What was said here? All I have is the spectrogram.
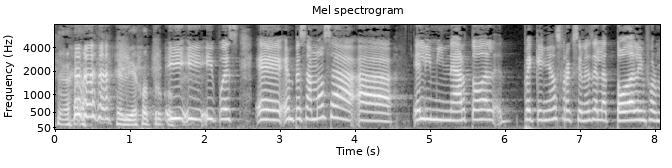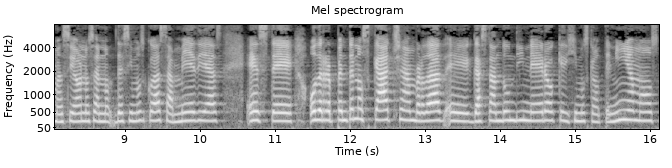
el viejo truco. Y, y, y pues eh, empezamos a, a eliminar toda, pequeñas fracciones de la, toda la información, o sea, no, decimos cosas a medias, este, o de repente nos cachan, ¿verdad? Eh, gastando un dinero que dijimos que no teníamos,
